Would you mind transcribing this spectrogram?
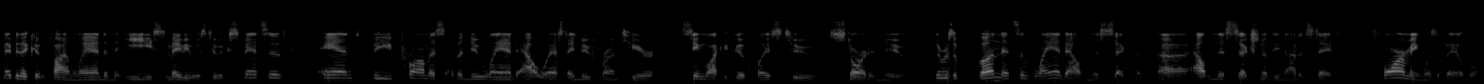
Maybe they couldn't find land in the east, maybe it was too expensive, and the promise of a new land out west, a new frontier, seemed like a good place to start anew. There was abundance of land out in this segment, uh, out in this section of the United States. Farming was available.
